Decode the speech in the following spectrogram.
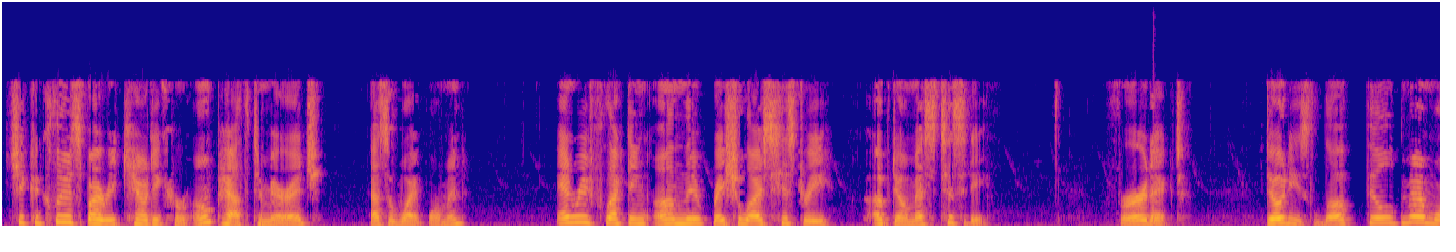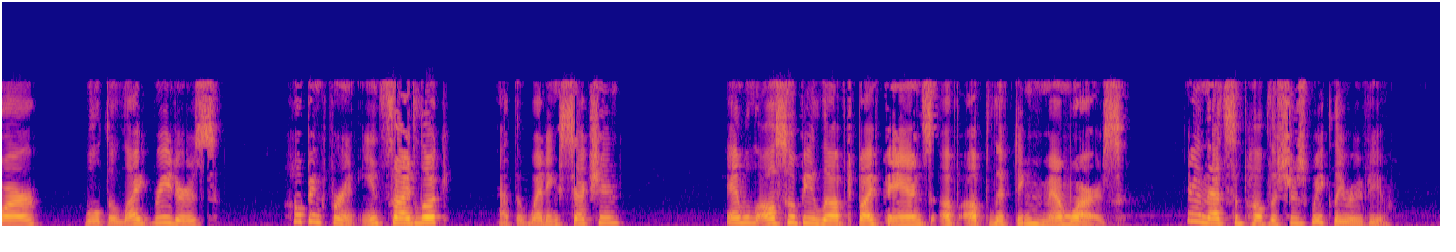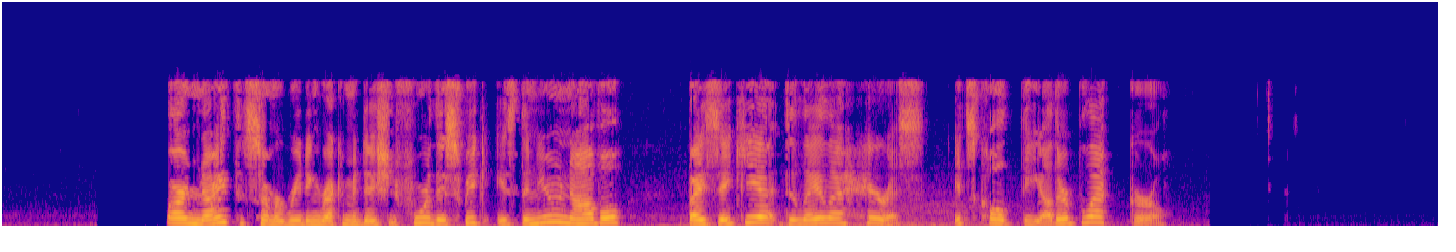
She concludes by recounting her own path to marriage as a white woman and reflecting on the racialized history of domesticity. Verdict. Doty's love-filled memoir will delight readers, hoping for an inside look at the wedding section and will also be loved by fans of uplifting memoirs. And that's the Publisher's Weekly Review. Our ninth summer reading recommendation for this week is the new novel by Zakiya Dalila Harris. It's called The Other Black Girl.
